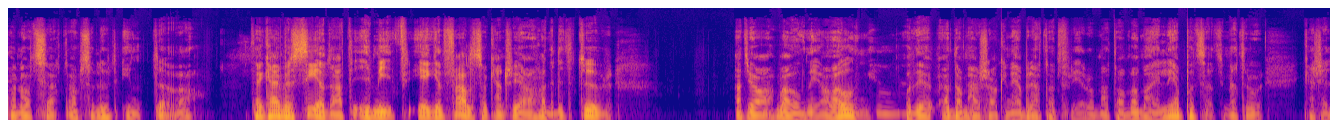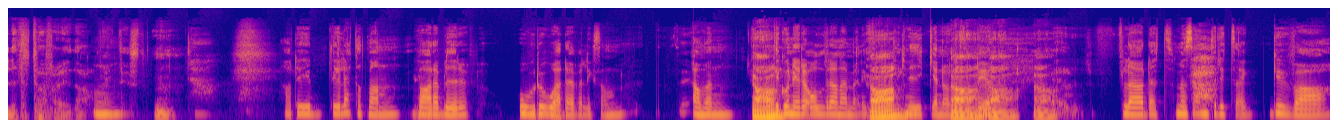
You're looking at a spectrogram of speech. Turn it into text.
På något sätt. Absolut inte. Va? Sen kan jag väl se då att i mitt eget fall så kanske jag hade lite tur att jag var ung när jag var ung. Mm. Och det, de här sakerna jag berättat för er om att de var möjliga på ett sätt som jag tror kanske är lite tuffare idag. Mm. faktiskt. Mm. Ja, det, är, det är lätt att man bara blir oroad över liksom, ja, men, Ja, det går ner i åldrarna med liksom, Ja. tekniken och liksom det ja. flödet. Men samtidigt, så här, gud vad,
